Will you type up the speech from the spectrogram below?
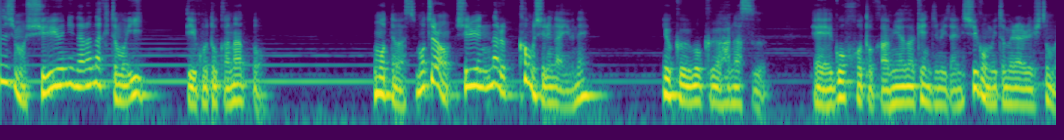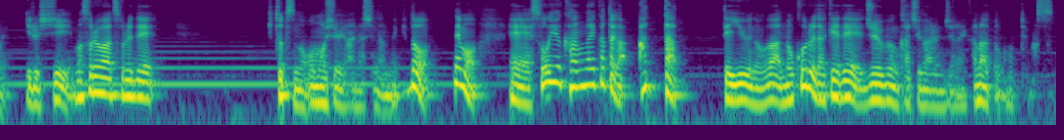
ずしも主流にならなくてもいいっていうことかなと思ってます。もちろん主流になるかもしれないよね。よく僕が話す、えー、ゴッホとか宮沢賢治みたいに死後を認められる人もいるし、まあそれはそれで一つの面白い話なんだけど、でも、えー、そういう考え方があったっていうのが残るだけで十分価値があるんじゃないかなと思っています。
